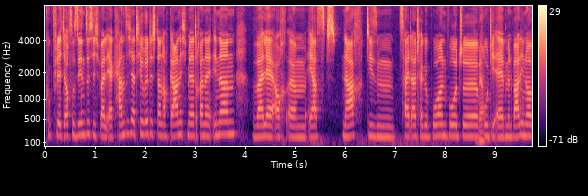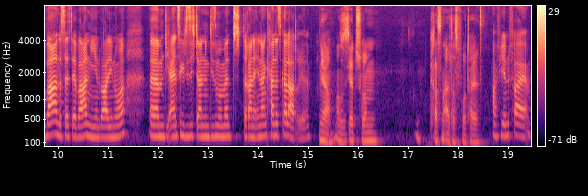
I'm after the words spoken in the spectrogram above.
guckt vielleicht auch so sehnsüchtig, weil er kann sich ja theoretisch dann auch gar nicht mehr daran erinnern, weil er auch ähm, erst nach diesem Zeitalter geboren wurde, ja. wo die Elben in Valinor waren. Das heißt, er war nie in Valinor. Ähm, die einzige, die sich dann in diesem Moment daran erinnern kann, ist Galadriel. Ja, also sie hat schon einen krassen Altersvorteil. Auf jeden Fall.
